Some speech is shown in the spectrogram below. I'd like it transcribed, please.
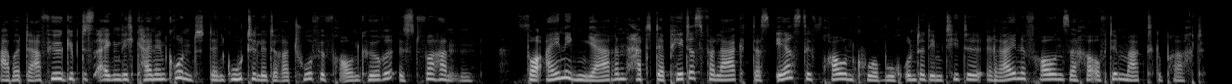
Aber dafür gibt es eigentlich keinen Grund, denn gute Literatur für Frauenchöre ist vorhanden. Vor einigen Jahren hat der Peters Verlag das erste Frauenchorbuch unter dem Titel Reine Frauensache auf den Markt gebracht.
